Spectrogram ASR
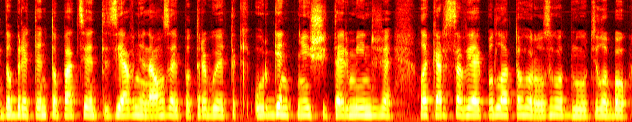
dobre, tento pacient zjavne naozaj potrebuje taký urgentnejší termín, že lekár sa vie aj podľa toho rozhodnúť, lebo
